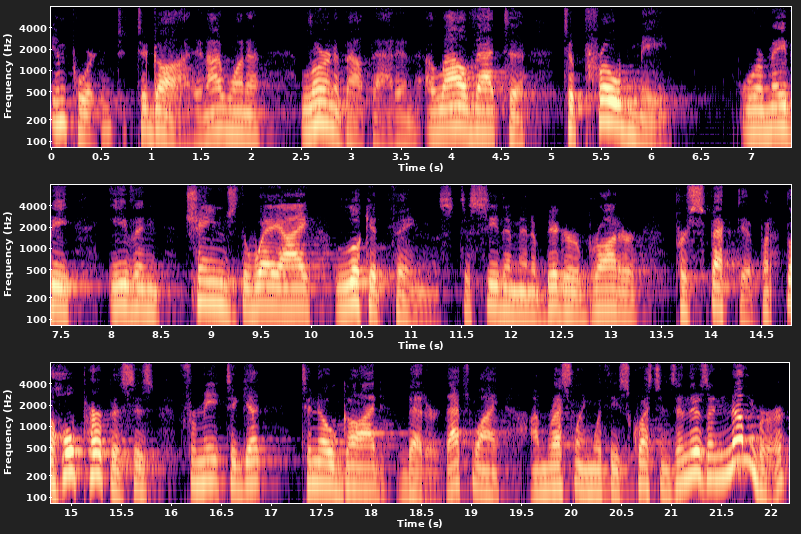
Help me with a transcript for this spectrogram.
important to God. And I want to learn about that and allow that to, to probe me or maybe even change the way I look at things to see them in a bigger, broader perspective. But the whole purpose is for me to get to know God better. That's why I'm wrestling with these questions. And there's a number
